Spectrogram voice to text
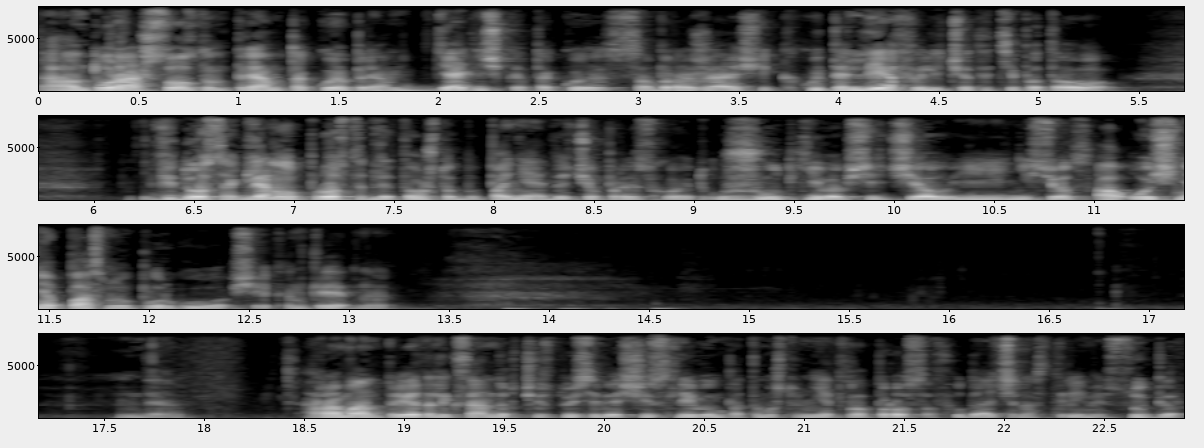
А антураж создан прям такой, прям дядечка такой соображающий, какой-то лев или что-то типа того видос я глянул просто для того, чтобы понять, да что происходит. Жуткий вообще чел и несет а очень опасную пургу вообще конкретную. Да. Роман, привет, Александр. Чувствую себя счастливым, потому что нет вопросов. Удачи на стриме. Супер.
